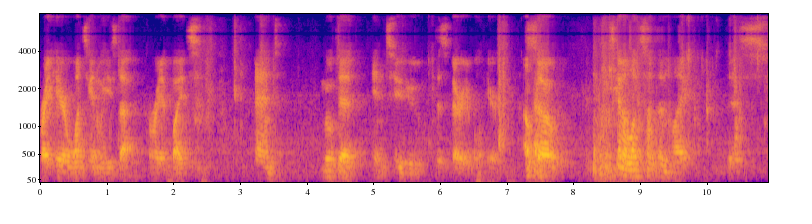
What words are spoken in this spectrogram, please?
right here, once again, we used that array of bytes and moved it into this variable here. Okay. So it's going to look something like this.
